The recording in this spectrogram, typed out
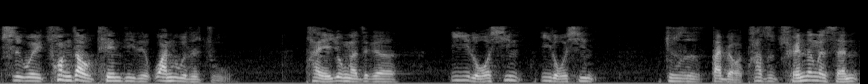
是为创造天地的万物的主，他也用了这个伊罗心，伊罗心就是代表他是全能的神。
